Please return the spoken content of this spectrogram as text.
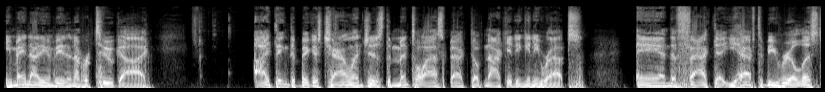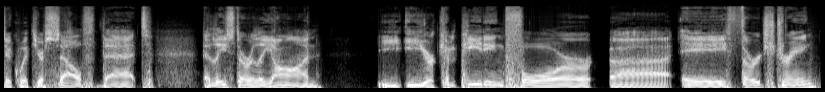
You may not even be the number two guy. I think the biggest challenge is the mental aspect of not getting any reps and the fact that you have to be realistic with yourself that at least early on you're competing for uh, a third string,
